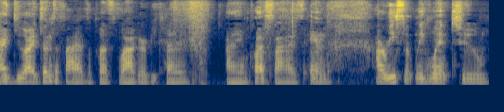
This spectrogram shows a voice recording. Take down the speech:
I do identify as a plus blogger because I am plus size, and I recently went to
